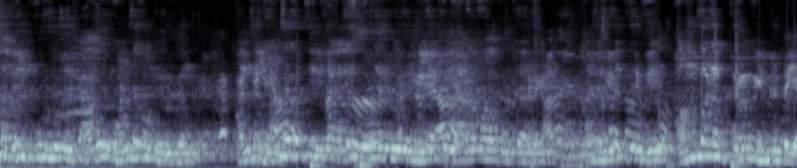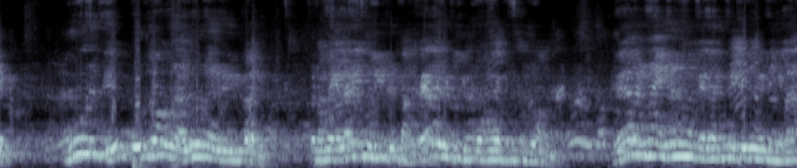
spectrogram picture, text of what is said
சபையில் கூடுவதற்காக ஒரு மண்டபம் இருக்கும். அந்த மண்டபத்திற்காக சோழர்களுடைய தானமாக கொடுத்தார்கள். அந்த நிலத்திற்கு அம்பலப்புரம் என்று பெயர். ஊருக்கு பொதுவா ஒரு அலுவலர் இருப்பாரு. இப்ப நம்ம எல்லாரையும் சொல்லிட்டு இருக்காங்க வேலை வெட்டிக்கு போங்க அப்படின்னு சொல்லுவாங்க. வேலைன்னா என்னன்னு நம்ம எல்லாருக்குமே தெரியும் இல்லைங்களா?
